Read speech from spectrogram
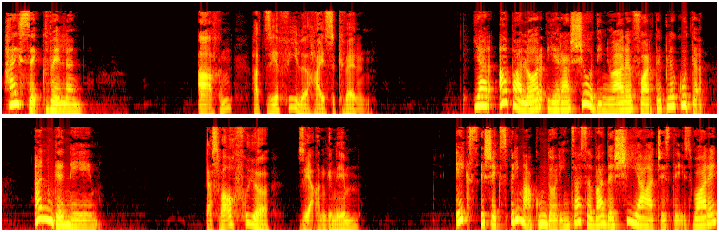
Heisequellen. Aachen hat sehr viele heiße Quellen. Iar apa lor era și odinioară foarte plăcută, angenehm. Das war auch früher sehr angenehm. Ex își exprimă acum dorința să vadă și ea aceste izvoare,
